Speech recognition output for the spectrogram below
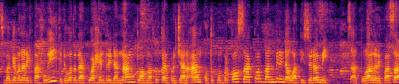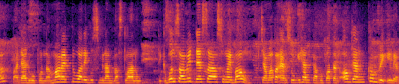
Sebagaimana diketahui, kedua terdakwa Henry dan Nang telah melakukan perencanaan untuk memperkosa korban Melindawati Zodomi saat pulang dari pasar pada 26 Maret 2019 lalu di kebun sawit desa Sungai Baung, Kecamatan Air Sugihan, Kabupaten Ogan, Kombri Ilir.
